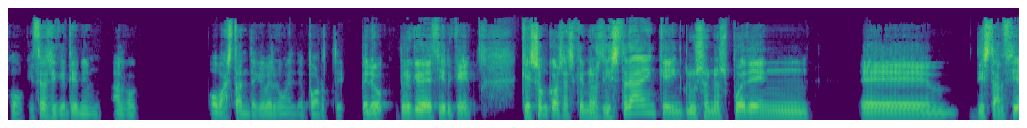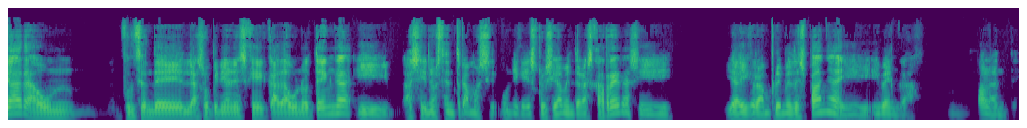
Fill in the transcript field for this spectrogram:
o quizás sí que tienen algo o bastante que ver con el deporte. Pero, pero quiero decir que, que son cosas que nos distraen, que incluso nos pueden eh, distanciar aún en función de las opiniones que cada uno tenga y así nos centramos única y exclusivamente en las carreras y, y hay Gran Premio de España y, y venga, para adelante.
